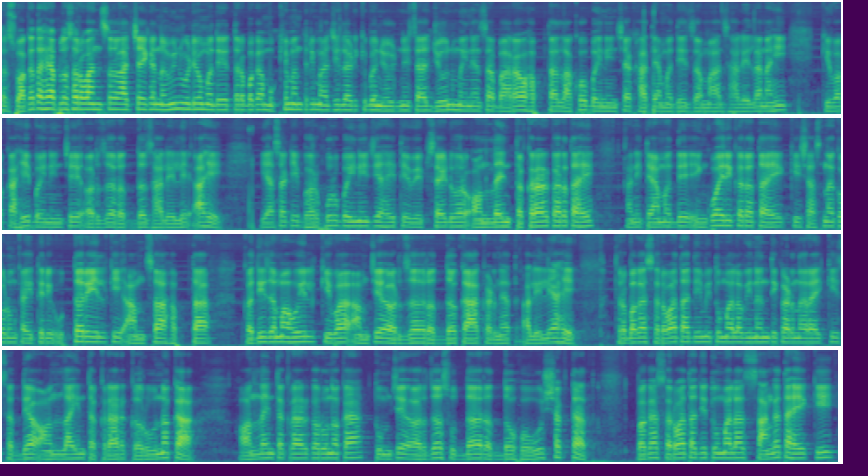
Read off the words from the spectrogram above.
तर स्वागत आहे आपलं सर्वांचं. आजच्या एका नवीन व्हिडिओमध्ये. तर बघा मुख्यमंत्री माझी लाडकी बहीण योजनेचा जून महिन्याचा बारावा हप्ता लाखो बहिणींच्या खात्यामध्ये जमा झालेला नाही किंवा काही बहिणींचे अर्ज रद्द झालेले आहे. यासाठी भरपूर बहिणी जे आहे ते वेबसाईटवर ऑनलाईन तक्रार करत आहे आणि त्यामध्ये इन्क्वायरी करत आहे की शासनाकडून काहीतरी उत्तर येईल की आमचा हप्ता कधी जमा होईल किंवा आमचे अर्ज रद्द का करण्यात आलेले आहे. तर बघा सर्वात आधी मी तुम्हाला विनंती करणार आहे की सध्या ऑनलाईन तक्रार करू नका. ऑनलाईन तक्रार करू नका. तुमचे अर्जसुद्धा रद्द होऊ शकतात. बघा सर्वात आधी तुम्हाला सांगत आहे की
